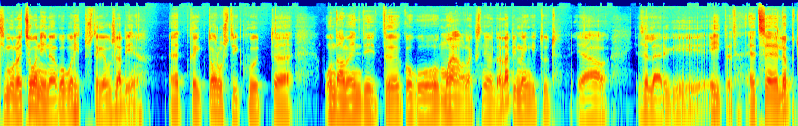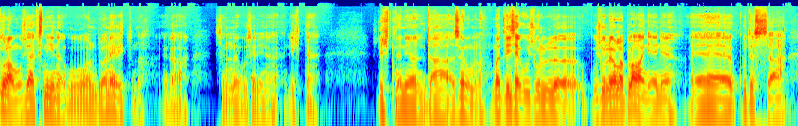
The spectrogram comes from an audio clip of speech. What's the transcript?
simulatsioonina kogu ehitustegevus läbi, noh. et kõik torustikud, vundamendid, kogu maja oleks nii-öelda läbi mängitud ja äh, ja selle järgi ehitad, et see lõpptulemus jääks nii, nagu on planeeritud, noh, ega see on nagu selline lihtne, lihtne nii-öelda sõnum, noh, mõtle ise, kui sul, kui sul ei ole plaani, on ju, eh, kuidas sa äh,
